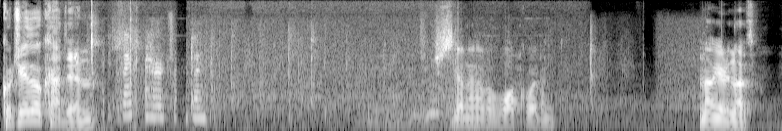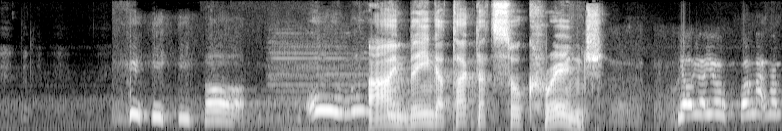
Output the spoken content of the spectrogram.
Could you look at him? I think I heard something. She's gonna have a walk with him. No, you're not. oh. Oh. I'm being attacked. That's so cringe. Yo, yo, yo, run back, run.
